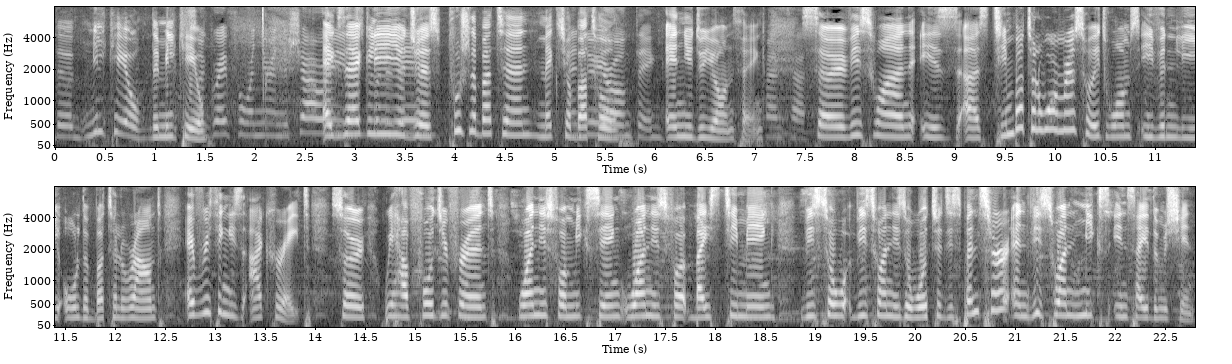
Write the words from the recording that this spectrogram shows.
the milkeo? The milkeo. So great for when you're in the shower. you just Exactly, you just push the button, makes your bottle, your and you do your own thing. Fantastic. So this one is a steam bottle warmer, so it warms evenly all the bottle around. Everything is accurate. So we have four different. One is for mixing, one is for by steaming. This o- this one is a water dispenser, and this one mix inside the machine.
